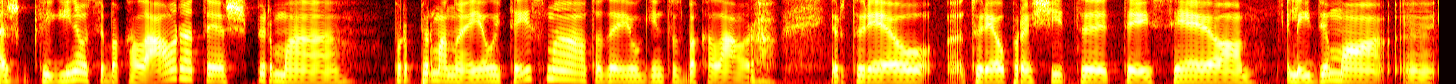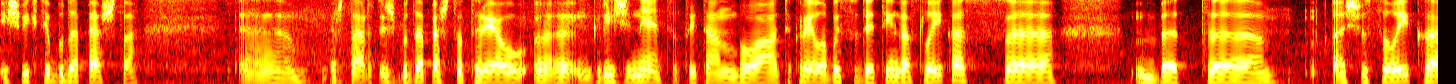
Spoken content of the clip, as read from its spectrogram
aš kai gyniausi bakalauro, tai aš pirmą pirmą nuėjau į teismą, o tada jau gintis bakalauro. Ir turėjau, turėjau prašyti teisėjo leidimo e, išvykti į Budapeštą. E, ir dar iš Budapešto turėjau e, grįžinėti. Tai ten buvo tikrai labai sudėtingas laikas, e, bet aš visą laiką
